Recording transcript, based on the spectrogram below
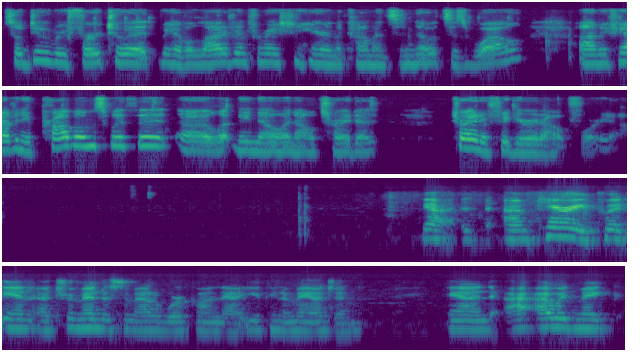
so do refer to it. We have a lot of information here in the comments and notes as well. Um, if you have any problems with it, uh, let me know and I'll try to try to figure it out for you. Yeah, um, Carrie put in a tremendous amount of work on that, you can imagine. And I, I would make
